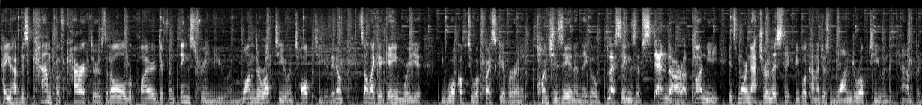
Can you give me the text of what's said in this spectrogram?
how you have this camp of characters that all require different things from you and wander up to you and talk to you. They don't, it's not like a game where you, you walk up to a quest giver and it punches in and they go, blessings of Stendarr upon ye. It's more naturalistic. People kind of just wander up to you in the camp and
